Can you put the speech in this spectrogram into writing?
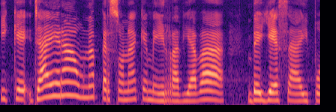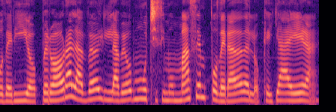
y que ya era una persona que me irradiaba belleza y poderío, pero ahora la veo y la veo muchísimo más empoderada de lo que ya era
